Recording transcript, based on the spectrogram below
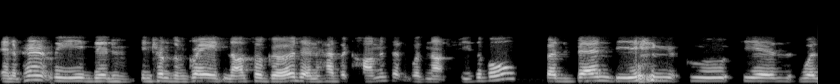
And apparently did, in terms of grade, not so good and had the comment that was not feasible. But Ben, being who he is, was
